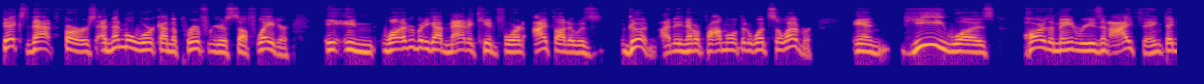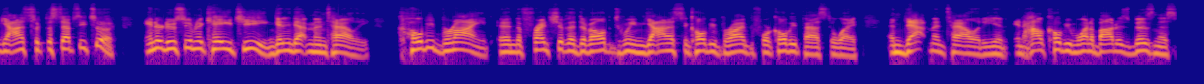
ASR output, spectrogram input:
fix that first, and then we'll work on the peripheral stuff later. In, in while everybody got mad at Kidd for it, I thought it was good. I didn't have a problem with it whatsoever. And he was part of the main reason I think that Giannis took the steps he took, introducing him to KG and getting that mentality. Kobe Bryant and the friendship that developed between Giannis and Kobe Bryant before Kobe passed away, and that mentality and, and how Kobe went about his business.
